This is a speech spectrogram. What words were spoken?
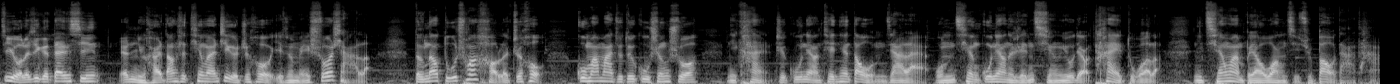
就有了这个担心。而女孩当时听完这个之后，也就没说啥了。等到毒疮好了之后，顾妈妈就对顾生说：“你看这姑娘天天到我们家来，我们欠姑娘的人情有点太多了，你千万不要忘记去报答她。”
